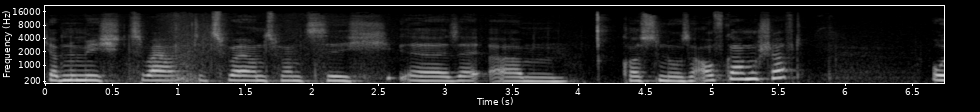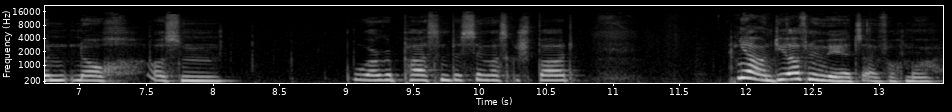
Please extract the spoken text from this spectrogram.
Ich habe nämlich zwei, die 22 äh, ähm, kostenlosen Aufgaben geschafft. Und noch aus dem Burger Pass ein bisschen was gespart. Ja, und die öffnen wir jetzt einfach mal.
